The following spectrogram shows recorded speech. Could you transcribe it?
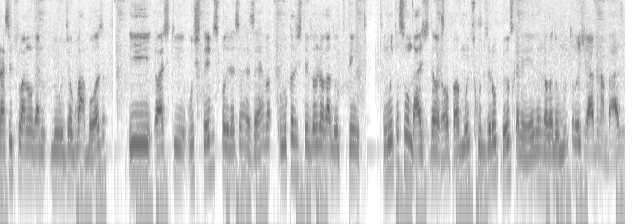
para se titular no lugar do Diogo Barbosa. E eu acho que o Esteves poderia ser uma reserva. O Lucas Esteves é um jogador que tem muitas sondagens da Europa, muitos clubes europeus querem ele, é um jogador muito elogiado na base,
